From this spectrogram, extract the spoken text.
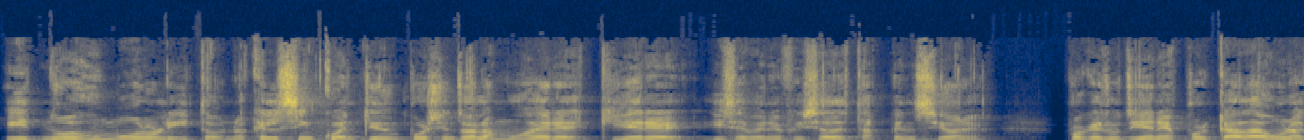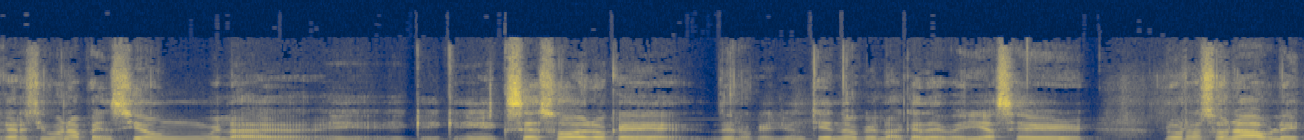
Y no es un monolito. No es que el 51% de las mujeres quiere y se beneficia de estas pensiones. Porque tú tienes por cada una que recibe una pensión, ¿verdad? Eh, eh, en exceso de lo que, de lo que yo entiendo ¿verdad? que debería ser lo razonable,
